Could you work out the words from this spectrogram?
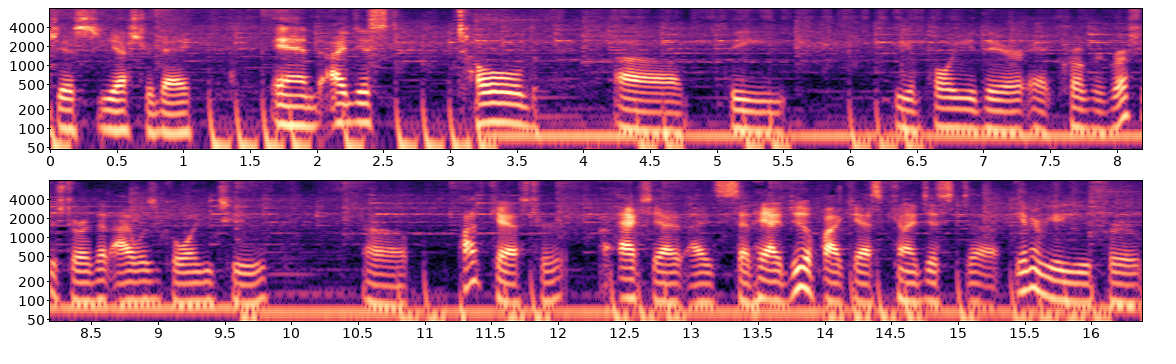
just yesterday. And I just told uh, the the employee there at Kroger grocery store that I was going to uh, podcast her. Actually, I, I, said, "Hey, I do a podcast. Can I just uh, interview you for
